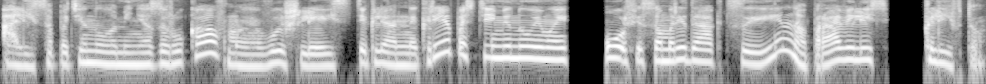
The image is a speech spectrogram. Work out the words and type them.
Алиса потянула меня за рукав, мы вышли из стеклянной крепости, именуемой офисом редакции, и направились к лифту.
